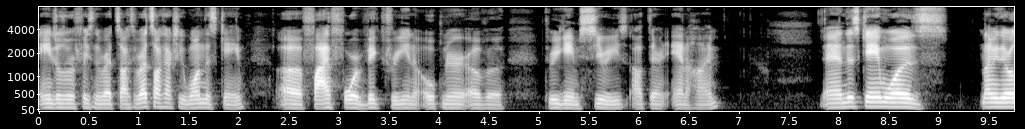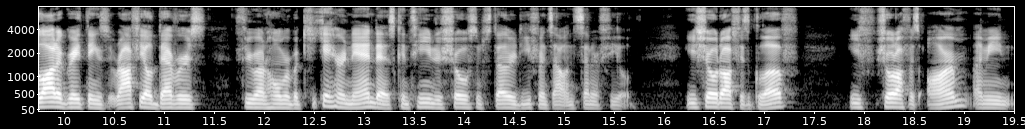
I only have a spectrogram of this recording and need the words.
Angels were facing the Red Sox. The Red Sox actually won this game, a 5 4 victory in an opener of a three game series out there in Anaheim. And this game was, I mean, there were a lot of great things. Rafael Devers, three run homer, but Kike Hernandez continued to show some stellar defense out in center field. He showed off his glove. He showed off his arm. I mean,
